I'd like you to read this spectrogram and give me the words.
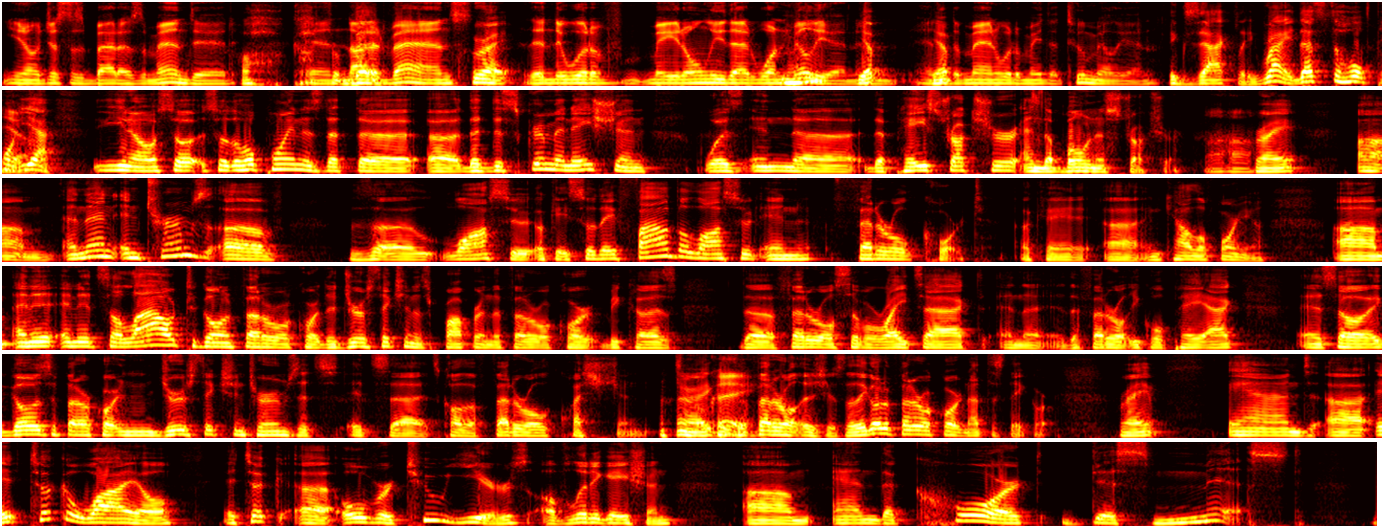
you know, just as bad as the men did, Oh, God and forbid. not advanced, Right. Then they would have made only that one million, Yep. and, and Yep. the man would have made that two million. Exactly. Right. That's the whole point. Yeah. Yeah. You know, so so the whole point is that the uh, the discrimination was in the the pay structure and the bonus structure. Uh-huh. Right. Um, and then in terms of the lawsuit, okay, so they filed the lawsuit in federal court, okay, uh, in California. Um, and it, and it's allowed to go in federal court. The jurisdiction is proper in the federal court because the Federal Civil Rights Act and the the Federal Equal Pay Act. And so it goes to federal court. In jurisdiction terms, it's it's uh, it's called a federal question, right? Okay. It's a federal issue. So they go to federal court, not the state court, right? And uh, it took a while. It took uh, over two years of litigation, um, and the court dismissed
